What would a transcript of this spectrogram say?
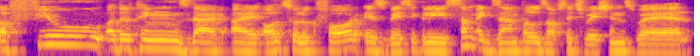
A few other things that i also look for is basically some examples of situations where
